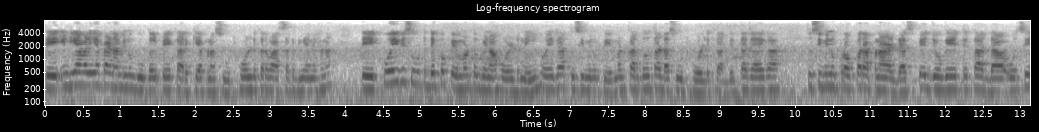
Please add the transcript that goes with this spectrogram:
ਤੇ ਇੰਡੀਆ ਵਾਲੀਆਂ ਭੈਣਾਂ ਮੈਨੂੰ ਗੂਗਲ ਪੇ ਕਰਕੇ ਆਪਣਾ ਸੂਟ ਹੋਲਡ ਕਰਵਾ ਸਕਦੀਆਂ ਨੇ, ਹਨਾ? ਤੇ ਕੋਈ ਵੀ ਸੂਟ ਦੇਖੋ ਪੇਮੈਂਟ ਤੋਂ ਬਿਨਾ ਹੋਲਡ ਨਹੀਂ ਹੋਏਗਾ। ਤੁਸੀਂ ਮੈਨੂੰ ਪੇਮੈਂਟ ਕਰ ਦਿਓ, ਤੁਹਾਡਾ ਸੂਟ ਹੋਲਡ ਕਰ ਦਿੱਤਾ ਜਾਏਗਾ। ਤੁਸੀਂ ਮੈਨੂੰ ਪ੍ਰੋਪਰ ਆਪਣਾ ਐਡਰੈਸ ਭੇਜੋਗੇ ਤੇ ਤੁਹਾਡਾ ਉਸੇ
